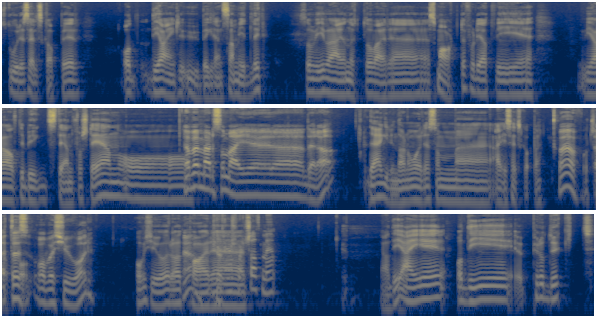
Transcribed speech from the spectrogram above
store selskaper. Og de har egentlig ubegrensa midler. Så vi er jo nødt til å være smarte, fordi at vi, vi har alltid bygd sten for sten. Og Ja, hvem er det som eier eh, dere? det er gründerne våre som eh, eier selskapet. Å ja, etter over 20 år? Over 20 år og et Ja, par kult. eh, Fortsatt med. Ja, de eier, og de produkt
